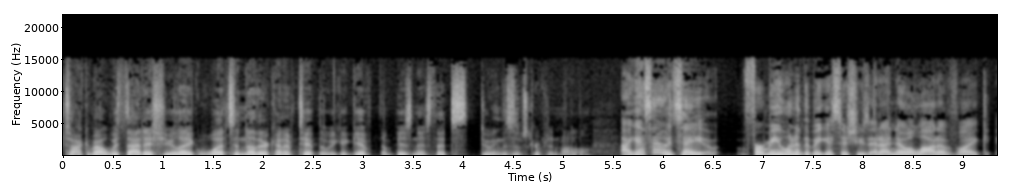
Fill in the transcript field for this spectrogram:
talk about with that issue? Like, what's another kind of tip that we could give a business that's doing the subscription model? I guess I would say for me, one of the biggest issues, and I know a lot of like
